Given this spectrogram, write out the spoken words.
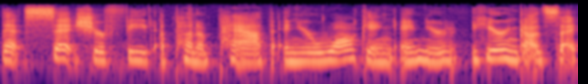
that sets your feet upon a path, and you're walking and you're hearing God say,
